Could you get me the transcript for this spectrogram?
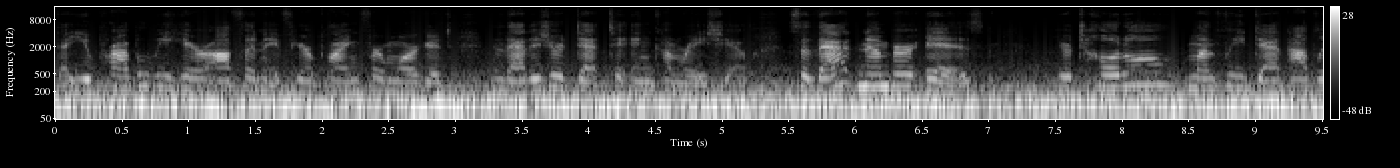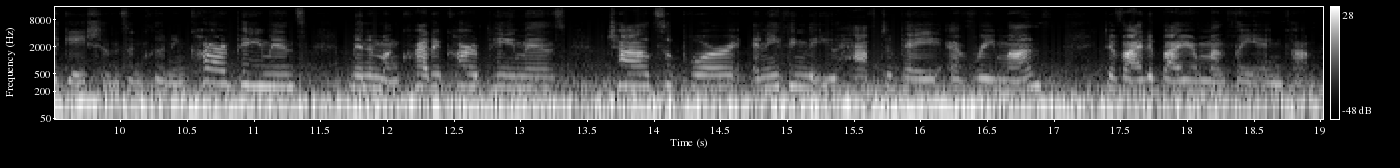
that you probably hear often if you're applying for a mortgage, and that is your debt to income ratio. So that number is your total monthly debt obligations, including card payments, minimum credit card payments, child support, anything that you have to pay every month divided by your monthly income.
